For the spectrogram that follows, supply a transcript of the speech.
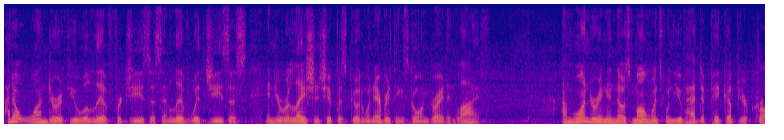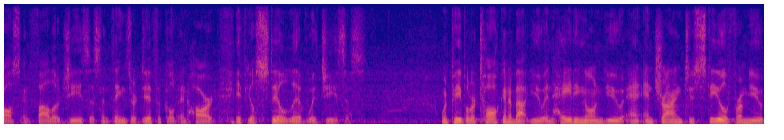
I don't wonder if you will live for Jesus and live with Jesus and your relationship is good when everything's going great in life. I'm wondering in those moments when you've had to pick up your cross and follow Jesus and things are difficult and hard, if you'll still live with Jesus. When people are talking about you and hating on you and, and trying to steal from you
